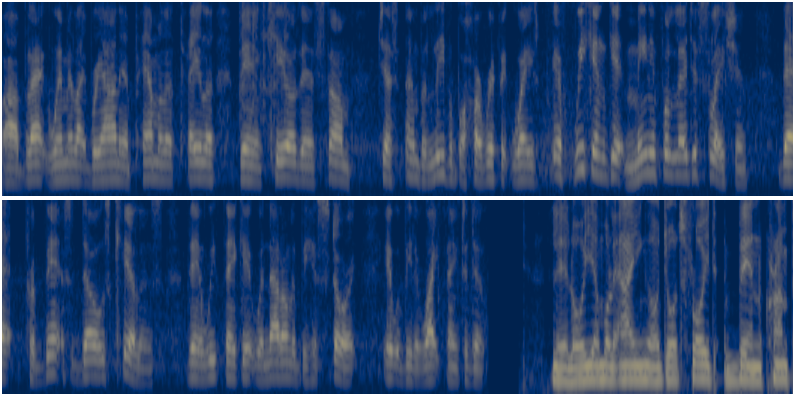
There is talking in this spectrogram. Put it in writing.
uh, black women like Breonna and Pamela Taylor being killed in some just unbelievable, horrific ways. If we can get meaningful legislation that prevents those killings, then we think it would not only be historic, it would be the right thing to do. Le loia mo le ainga o George Floyd, Ben Crump.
